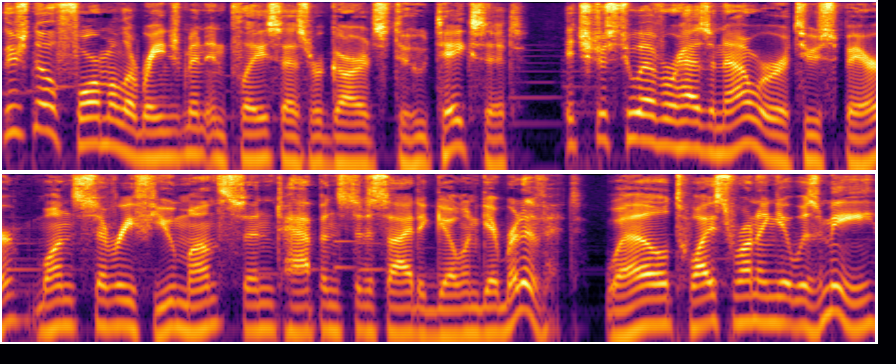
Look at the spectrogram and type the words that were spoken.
There's no formal arrangement in place as regards to who takes it. It's just whoever has an hour or two spare once every few months and happens to decide to go and get rid of it. Well, twice running it was me,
